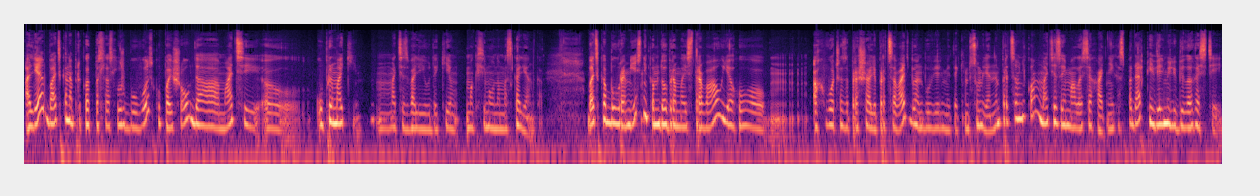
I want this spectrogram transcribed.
Але бацька напрыклад пасля службы ў войску пайшоў да маці э, у прымакі. Маці звалі ў такі Масімаўна маскаленко бацька быў рамеснікам добра майстраваў яго ахвоча запрашалі працаваць бо ён быў вельмі такім сумленным працаўніком. Маці займалася хатняй гаспадаркай вельмі любіла гасцей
